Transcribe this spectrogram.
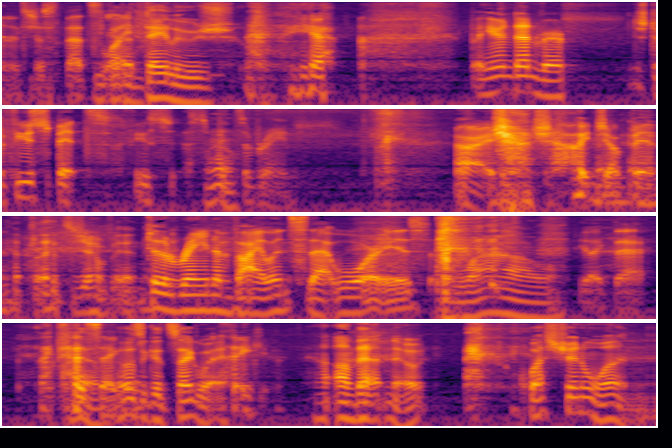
and it's just that's You get a deluge. yeah. But here in Denver, just a few spits, a few spits of rain. All right, shall we jump in Let's jump in. to the reign of violence that war is? Wow. you like that? Like Yeah, that segue? that was a good segue. Thank you. On that note, question one.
